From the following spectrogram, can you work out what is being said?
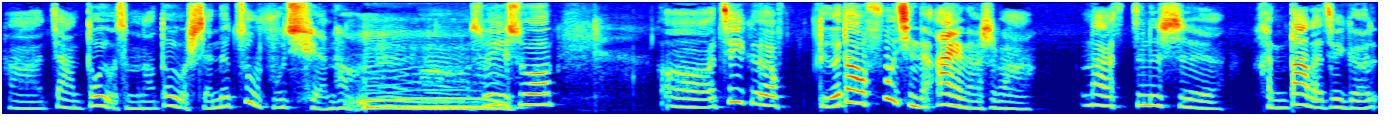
啊，这样都有什么呢？都有神的祝福权哈，嗯，所以说，呃，这个得到父亲的爱呢，是吧？那真的是很大的这个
